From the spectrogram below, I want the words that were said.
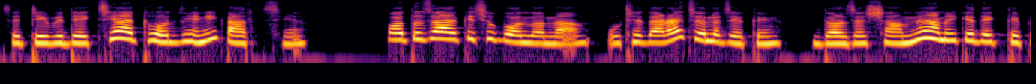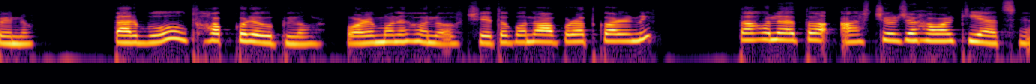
সে টিভি দেখছে আর ঠোঁট ভেঙে কাঁদছে। পদ্মজা আর কিছু বলল না। উঠে দাঁড়ায় চলে যেতে। দরজার সামনে আমিকে দেখতে পেল। তার বউ ধপ করে উঠল। পরে মনে হলো, সে তো কোনো অপরাধ করেনি। তাহলে এত আশ্চর্য হওয়ার কি আছে?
